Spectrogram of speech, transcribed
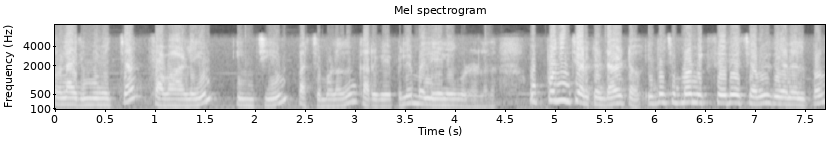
നമ്മൾ അരിഞ്ഞു വെച്ച സവാളയും ഇഞ്ചിയും പച്ചമുളകും കറിവേപ്പിലയും മല്ലിയിലയും കൂടെ ഉള്ളത്. ഉപ്പൊന്നും ചേർക്കണ്ട കേട്ടോ. ഇത് ചുമ്മാ മിക്സ് ചെയ്ത് വെച്ചാൽ മതി. ഞാൻ അല്പം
